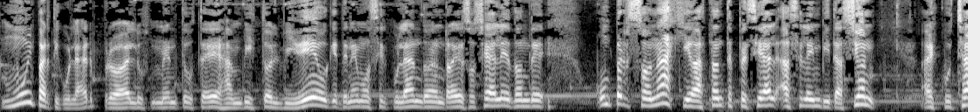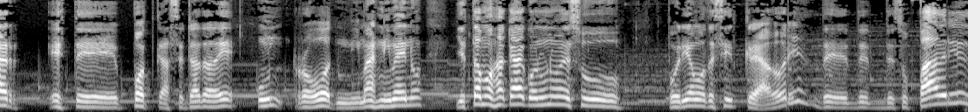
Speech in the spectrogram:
muy particular, probablemente ustedes han visto el video que tenemos circulando en redes sociales donde un personaje bastante especial hace la invitación a escuchar este podcast. Se trata de un robot, ni más ni menos, y estamos acá con uno de sus podríamos decir, creadores de, de, sus padres.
